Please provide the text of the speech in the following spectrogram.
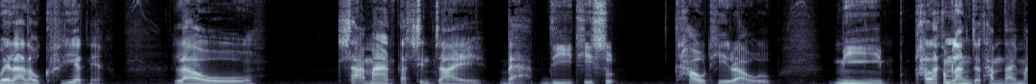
เวลาเราเครียดเนี่ยเราสามารถตัดสินใจแบบดีที่สุดเท่าที่เรามีพละกำลังจะทำได้ไหม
